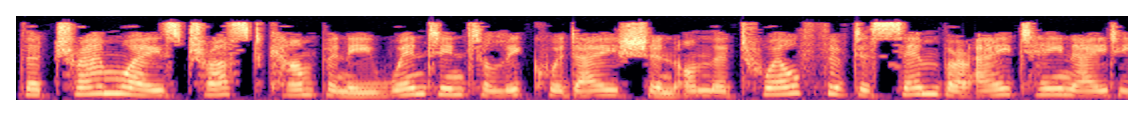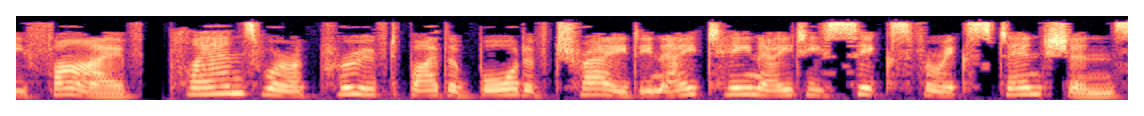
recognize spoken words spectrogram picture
The Tramways Trust Company went into liquidation on 12 December 1885. Plans were approved by the Board of Trade in 1886 for extensions,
